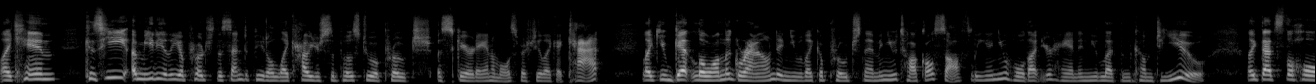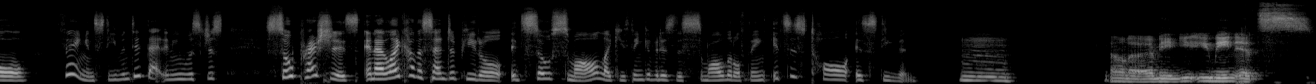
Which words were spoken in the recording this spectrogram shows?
Like him, because he immediately approached the Centipeetle like how you're supposed to approach a scared animal, especially like a cat. Like you get low on the ground and you like approach them and you talk all softly and you hold out your hand and you let them come to you. Like that's the whole thing. And Steven did that and he was just so precious. And I like how the Centipeetle, it's so small. Like you think of it as this small little thing. It's as tall as Steven. Hmm. I don't know. I mean, you you mean it's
